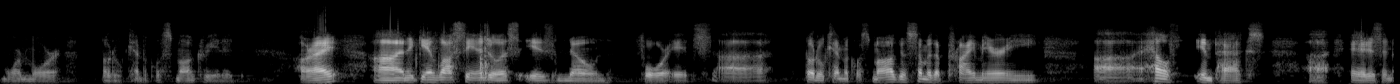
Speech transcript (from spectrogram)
more and more photochemical smog created. All right. Uh, and again, Los Angeles is known for its uh, photochemical smog and some of the primary uh, health impacts. Uh, it is an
